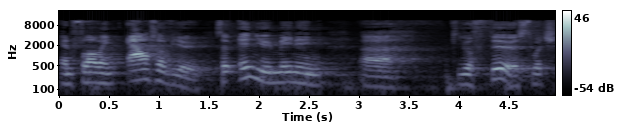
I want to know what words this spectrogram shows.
and flowing out of you. So, in you meaning uh, your thirst, which,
